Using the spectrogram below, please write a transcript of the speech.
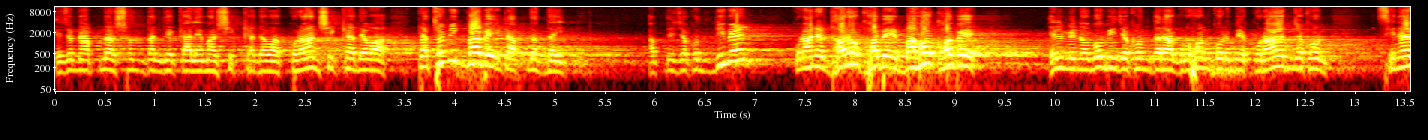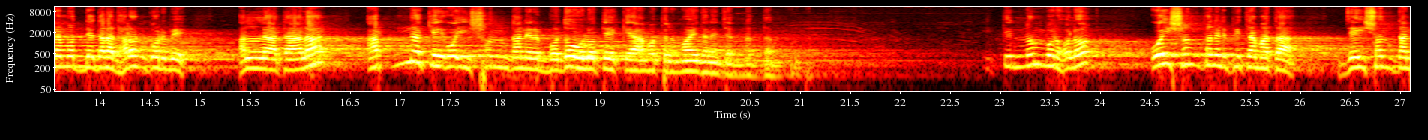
এজন্য আপনার সন্তানকে কালেমার শিক্ষা দেওয়া, কোরআন শিক্ষা দেওয়া প্রাথমিকভাবে এটা আপনার দায়িত্ব। আপনি যখন দিবেন, কোরআনের ধারক হবে, বাহক হবে এলমে নবমী যখন তারা গ্রহণ করবে, কোরআন যখন সিনার মধ্যে তারা ধারণ করবে, আল্লাহ তাআলা আপনাকে ওই সন্তানের বদৌলতে কেয়ামতের ময়দানে জান্নাত দান করবে। তিন নম্বর হলো, ওই সন্তানের পিতামাতা যেই সন্তান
